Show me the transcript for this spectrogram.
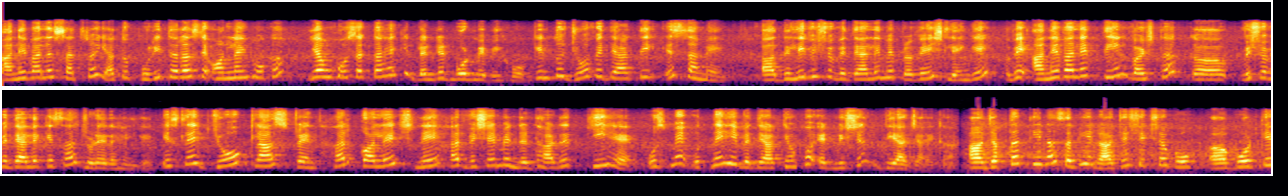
आने वाला सत्र या तो पूरी तरह से ऑनलाइन होगा या हो सकता है कि ब्लेंडेड बोर्ड में भी हो। किंतु जो विद्यार्थी इस समय दिल्ली विश्वविद्यालय में प्रवेश लेंगे, वे आने वाले तीन वर्ष तक विश्वविद्यालय के साथ जुड़े रहेंगे। इसलिए जो क्लास स्ट्रेंथ हर कॉलेज ने हर विषय में निर्धारित की है, उसमें उतने ही विद्यार्थियों को एडमिशन दिया जाएगा। जब तक कि ना सभी राज्य शिक्षा बोर्ड के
